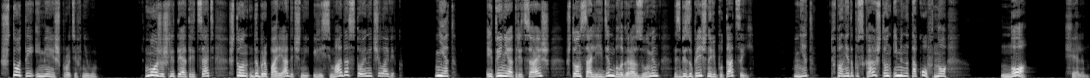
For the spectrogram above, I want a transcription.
что ты имеешь против него? Можешь ли ты отрицать, что он добропорядочный и весьма достойный человек? Нет. И ты не отрицаешь, что он солиден, благоразумен, с безупречной репутацией? Нет. Вполне допускаю, что он именно таков, но... Но, Хелен,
